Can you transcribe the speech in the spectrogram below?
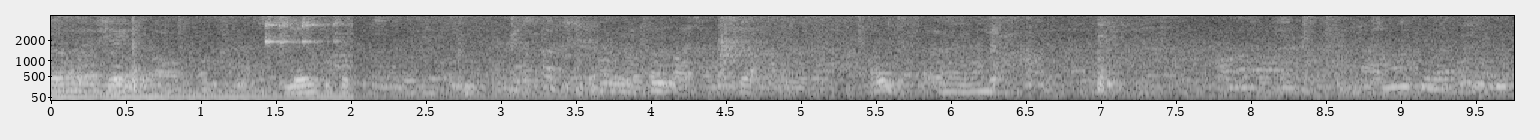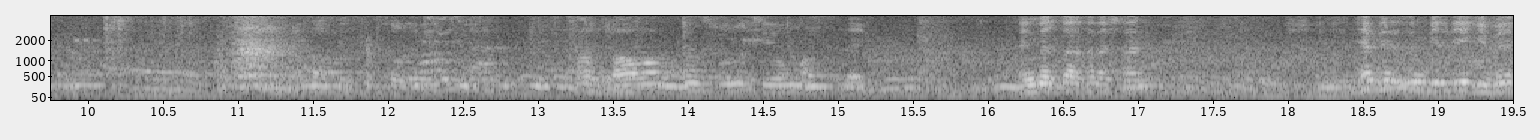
Nasıl, iyi misiniz? Benimki çok Kahvaltıdan sonra şey olmaz. Kıymetli arkadaşlar, hepinizin bildiği gibi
